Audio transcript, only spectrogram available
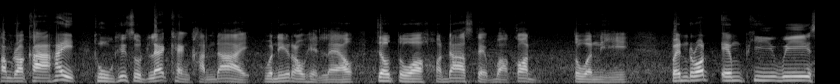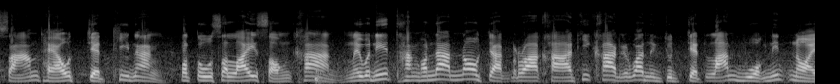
ทำราคาให้ถูกที่สุดและแข่งขันได้ วันนี้เราเห็นแล้ว เจ้าตัว Honda Step Wagon ตัวนี้ เป็นรถ MPV 3 แถว 7 ที่นั่ง ประตูสไลด์ 2 ข้าง ในวันนี้ทาง Honda นอกจากราคาที่คาดกันว่า 1.7 ล้านบวกนิดหน่อย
